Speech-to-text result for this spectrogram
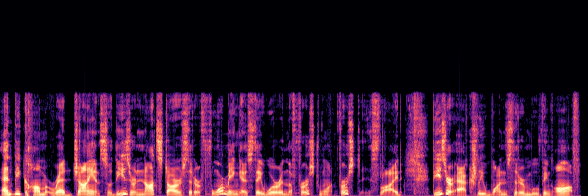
and become red giants. So these are not stars that are forming as they were in the first one first slide. These are actually ones that are moving off.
